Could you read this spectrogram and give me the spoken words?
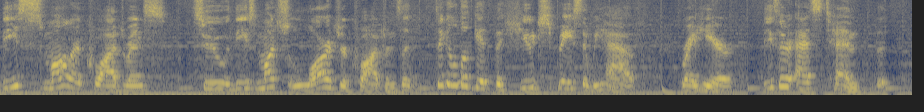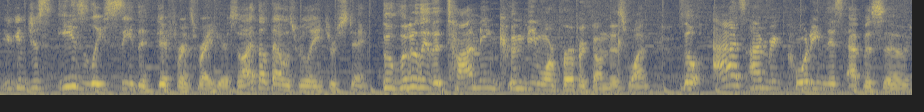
these smaller quadrants to these much larger quadrants. Let's Take a look at the huge space that we have right here. These are S10. You can just easily see the difference right here. So I thought that was really interesting. So literally the timing couldn't be more perfect on this one. So as I'm recording this episode,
